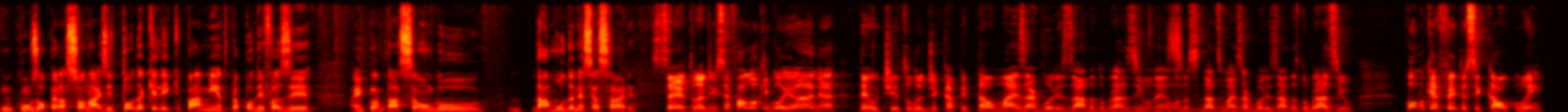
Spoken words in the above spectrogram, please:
com, com os operacionais e todo aquele equipamento para poder fazer a implantação do, da muda necessária. Certo, Nadine. Você falou que Goiânia tem o título de capital mais arborizada do Brasil, né? Uma Sim. das cidades mais arborizadas do Brasil. Como que é feito esse cálculo, hein?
